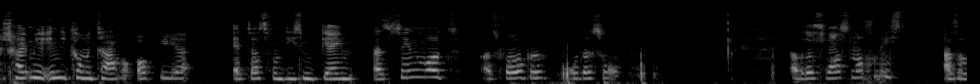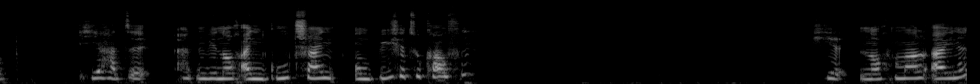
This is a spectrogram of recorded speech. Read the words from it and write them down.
Schreibt mir in die Kommentare, ob ihr etwas von diesem Game als sehen wollt, als Folge oder so. Aber das war's noch nicht. Also hier hatte, hatten wir noch einen Gutschein, um Bücher zu kaufen. Hier nochmal einen.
